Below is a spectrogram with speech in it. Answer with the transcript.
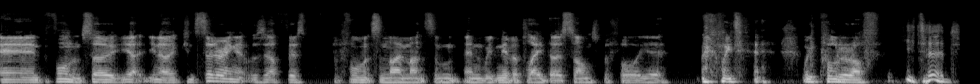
and perform them. So yeah, you know, considering it was our first performance in nine months and, and we'd never played those songs before, yeah, we we pulled it off. You did.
